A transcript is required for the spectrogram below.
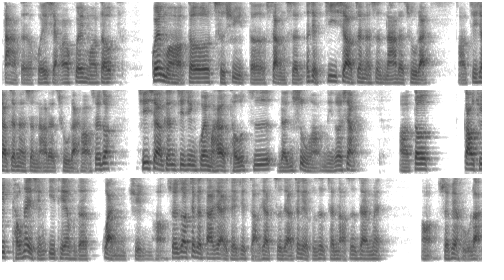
大的回响，啊，规模都。规模哈都持续的上升，而且绩效真的是拿得出来啊，绩效真的是拿得出来哈。所以说绩效跟基金规模还有投资人数啊，你说像啊都高居同类型 ETF 的冠军哈。所以说这个大家也可以去找一下资料，这个也不是陈老师在那哦随便胡乱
